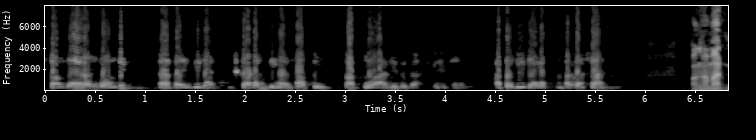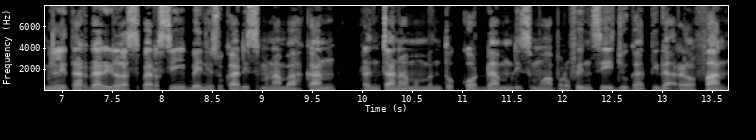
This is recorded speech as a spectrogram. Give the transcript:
Setahu saya rawan konflik atau yang tidak sekarang tinggal satu Papua gitu kan atau di daerah perbatasan. Pengamat militer dari Les Persi, Beni Sukadis menambahkan, rencana membentuk kodam di semua provinsi juga tidak relevan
